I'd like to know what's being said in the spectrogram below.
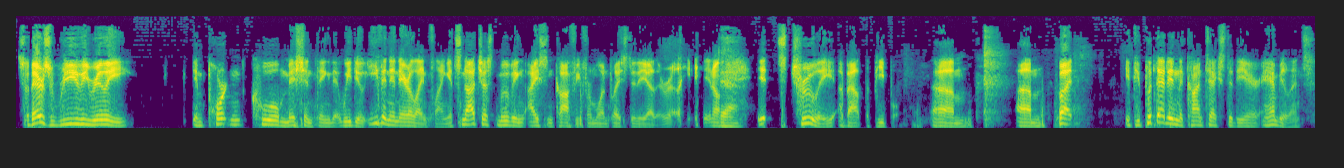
so there's really really important cool mission thing that we do even in airline flying. It's not just moving ice and coffee from one place to the other really you know. Yeah. it's truly about the people. Um, um, but if you put that in the context of the air ambulance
